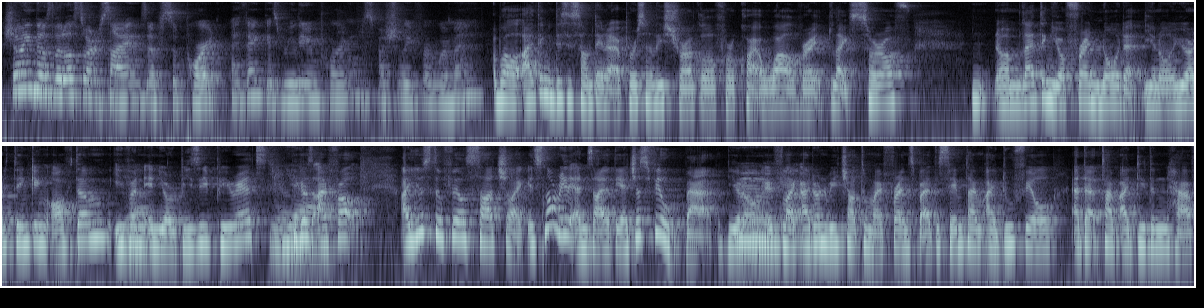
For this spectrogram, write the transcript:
Showing those little sort of signs of support, I think, is really important, especially for women. Well, I think this is something that I personally struggle for quite a while, right? Like sort of um, letting your friend know that you know you are thinking of them even Yeah. in your busy periods. Yeah. Because Yeah. I felt I used to feel such like it's not really anxiety. I just feel bad, you know, Mm, if like yeah. I don't reach out to my friends. But at the same time, I do feel at that time I didn't have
